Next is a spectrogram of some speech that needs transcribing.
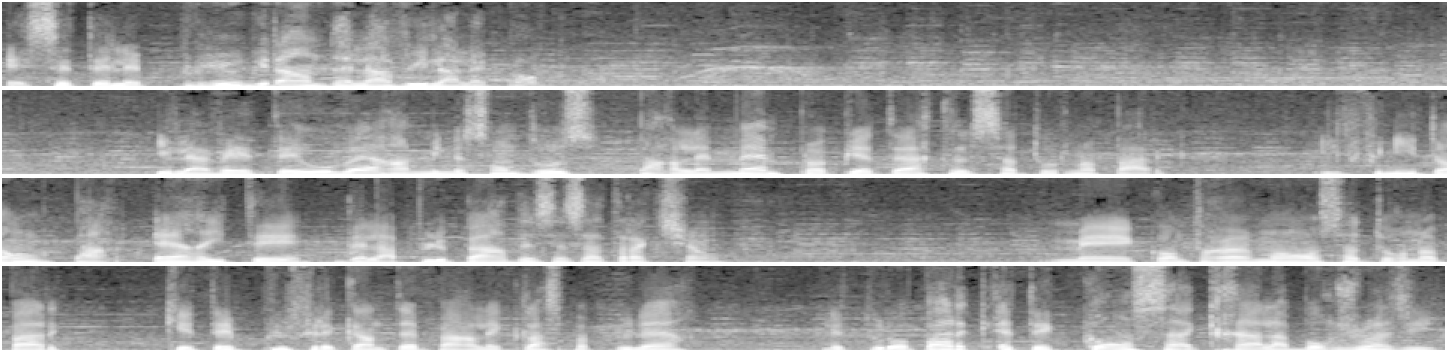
et c'était le plus grand de la ville à l'époque. Il avait été ouvert en 1912 par les mêmes propriétaires que le Saturno Park. Il finit donc par hériter de la plupart de ses attractions. Mais contrairement au Saturno Park, qui était plus fréquenté par les classes populaires, le Touropark était consacré à la bourgeoisie.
